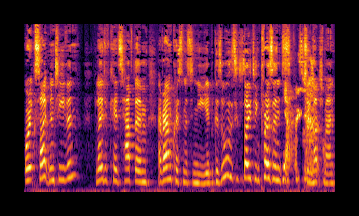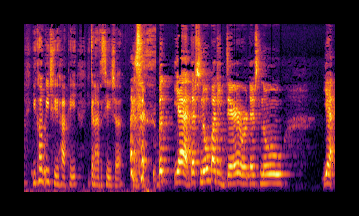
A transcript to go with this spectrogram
or excitement even. A load of kids have them around Christmas and New Year because all oh, this exciting presents. Yeah. It's too much, man. You can't be too happy. You're gonna have a seizure. but yeah, there's nobody there, or there's no, yeah,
